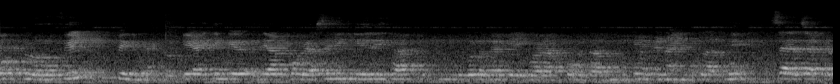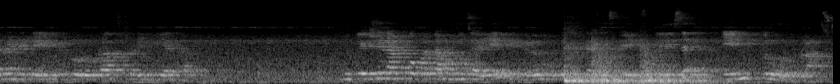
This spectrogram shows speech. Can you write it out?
वो chlorophyll pigment okay I think ये आपको वैसे ही क्लियर ही था। को लगा कि एक बार आपको बता दूँ कि हमने नाइन्थ क्लास में सेल चैप्टर में डिटेल में क्लोरोग्राफ स्टडी किया था। लोकेशन आपको पता होनी चाहिए इन chloroplast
